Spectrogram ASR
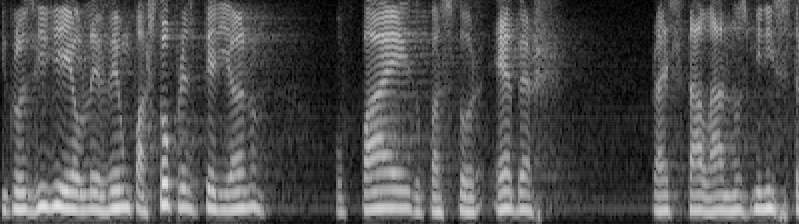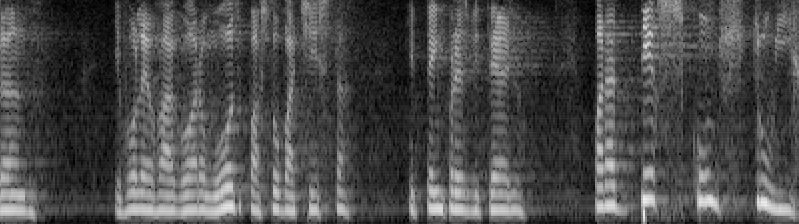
Inclusive, eu levei um pastor presbiteriano, o pai do pastor Eber, para estar lá nos ministrando. E vou levar agora um outro pastor batista, que tem presbitério, para desconstruir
